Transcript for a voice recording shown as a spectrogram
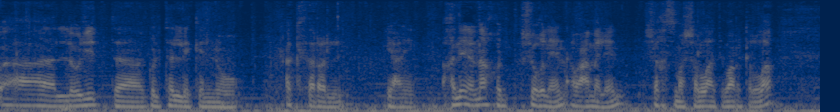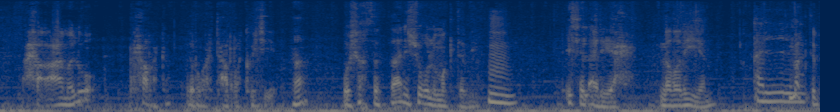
آه، لو جيت آه، قلت لك إنه أكثر ال... يعني خلينا ناخذ شغلين أو عملين شخص ما شاء الله تبارك الله عمله حركة يروح يتحرك ويجي ها؟ والشخص الثاني شغله مكتبي. مم. إيش الأريح نظريا؟ الم- مكتبي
